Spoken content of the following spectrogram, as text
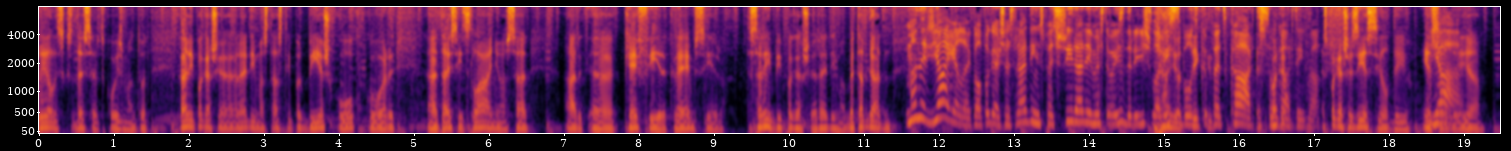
lielisks deserts, ko izmantot. Kā arī pagājušajā raidījumā stāstīja par biešu kūku, ko var uh, taisīt slāņos ar, ar uh, kefīra krēmsieru. Tas arī bija pagājušajā raidījumā. Bet atgādinu, man ir jāieliek vēl pagājušais raidījums. Pēc šī raidījuma es to izdarīšu, lai jā, viss būtu tik, pēc kārtas un pagā, kārtībā. Es pagājušajā iesildīju. iesildīju jā. Jā.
